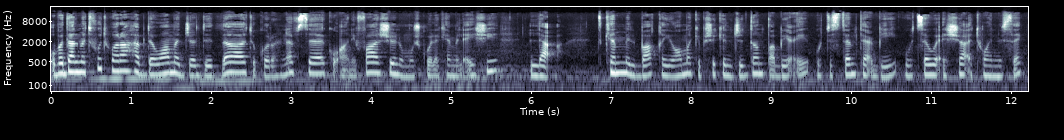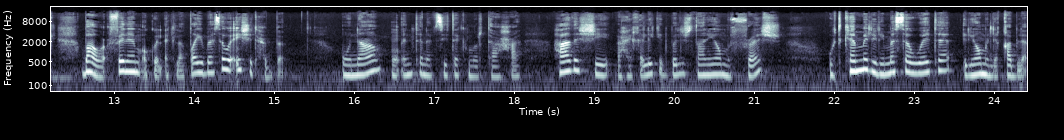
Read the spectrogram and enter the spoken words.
وبدال ما تفوت وراها بدوامة جلد الذات وكره نفسك وأني فاشل ومشكولة أكمل أي شيء لا. تكمل باقي يومك بشكل جدا طبيعي وتستمتع بيه وتسوي أشياء تونسك. باوع فيلم أكل أكلة طيبة سوي أي شيء تحبه. ونام وأنت نفسيتك مرتاحة. هذا الشيء راح يخليك تبلش ثاني يوم فريش وتكمل اللي ما سويته اليوم اللي قبله.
